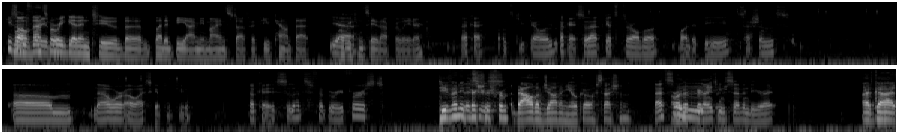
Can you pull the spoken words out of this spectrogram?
He's well, on. For that's You where we get into the Let It Be, I Me Mine stuff. If you count that, Yeah. we can save that for later. Okay, let's keep going. Okay, so that gets through all the Let It Be sessions. Um, now we're oh, I skipped a few. Okay, so that's February first. Do you have any This pictures is- from the Ballad of John and Yoko session? That's in there pictures? 1970, right? I've got.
